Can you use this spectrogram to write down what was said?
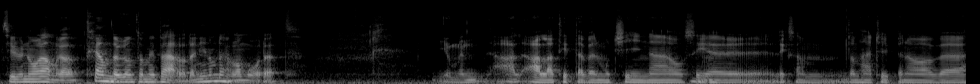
Ser du några andra trender runt om i världen inom det här området? Jo men all, alla tittar väl mot Kina och ser liksom de här typen av eh,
